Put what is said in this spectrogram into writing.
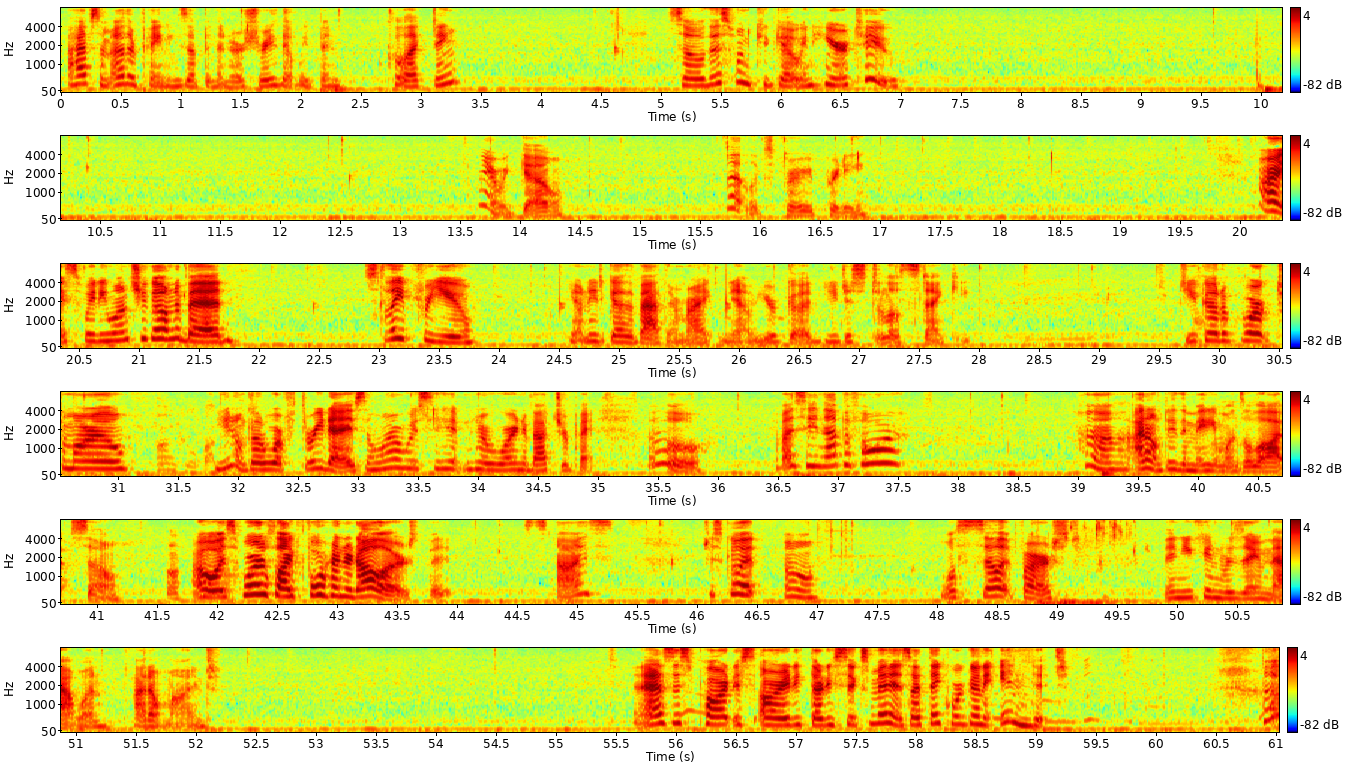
I have some other paintings up in the nursery that we've been collecting. So this one could go in here too. There we go. That looks very pretty. Alright, sweetie, why don't you go into bed? Sleep for you. You don't need to go to the bathroom, right? No, you're good. You're just a little stanky. Do you go to work tomorrow? You don't go to work for three days, then why are we sitting here worrying about your pay? Oh, have I seen that before? Huh, I don't do the medium ones a lot, so. Oh, it's worth like $400, but it's nice. Just go ahead. Oh, we'll sell it first. Then you can resume that one. I don't mind. And as this part is already 36 minutes, I think we're going to end it.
